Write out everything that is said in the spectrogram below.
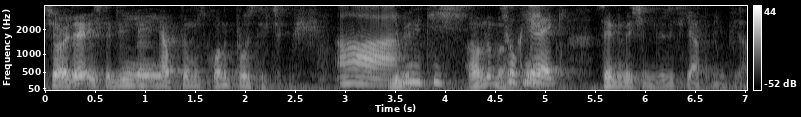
şöyle işte dün yayın yaptığımız konuk pozitif çıkmış Aa, gibi. Müthiş. Anladın mı? çok iyi. Direkt. Senin de şimdi riske atmayayım falan.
